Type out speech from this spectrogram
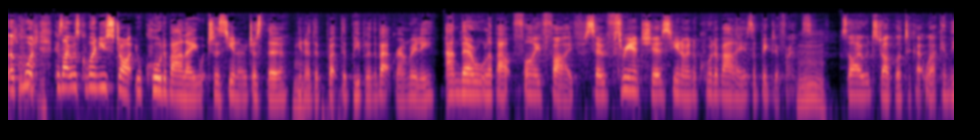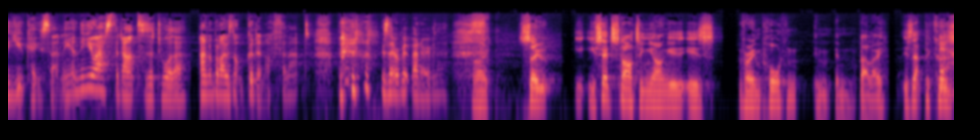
a quarter because I was when you start your corps de ballet, which is you know just the you hmm. know the but the people in the background really, and they're all about five five. So three inches, you know, in a corps de ballet is a big difference. Hmm. So I would struggle to get work in the UK certainly. In the US, the dancers are taller, and but I was not good enough for that. Is there a bit better over there. Right. So you said starting young is, is very important in, in ballet. Is that because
